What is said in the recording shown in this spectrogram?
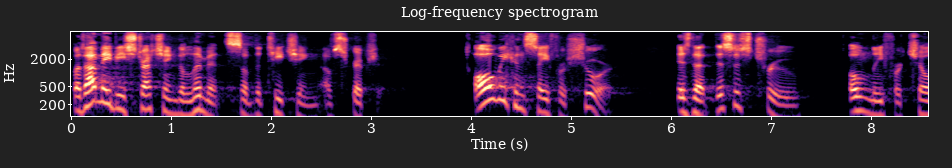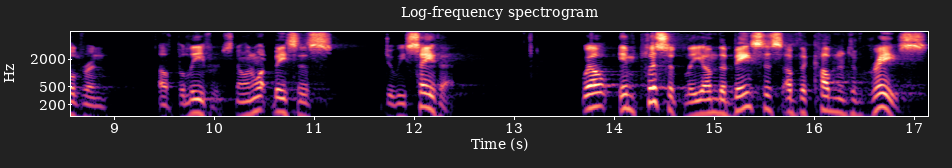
But that may be stretching the limits of the teaching of Scripture. All we can say for sure is that this is true only for children of believers. Now, on what basis do we say that? Well, implicitly, on the basis of the covenant of grace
